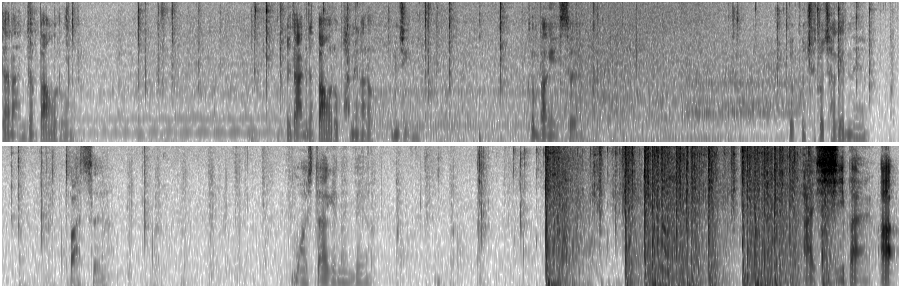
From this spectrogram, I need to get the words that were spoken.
일단 안전빵으로 일단 안전빵으로 파밍하러 움직입니다. 근방에 있어요. 요 근처에 도착했네요. 왔어요. 뭐가 따야겠는데요. 아 씨발. 아,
